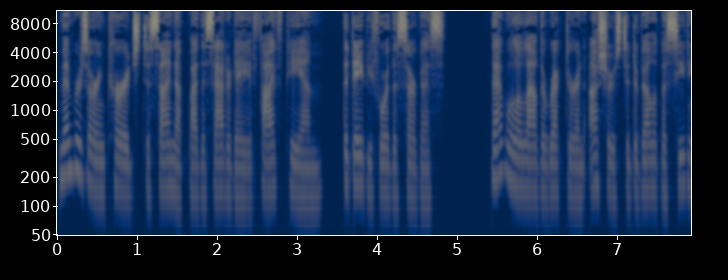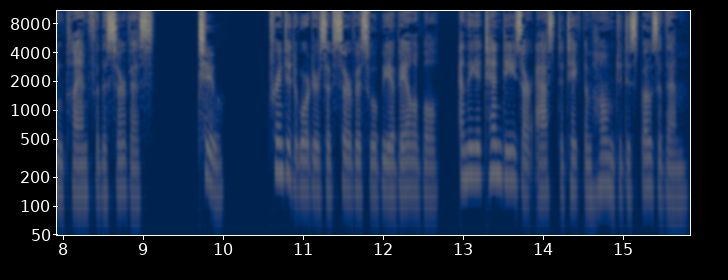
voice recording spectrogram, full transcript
members are encouraged to sign up by the Saturday at 5 p.m., the day before the service. That will allow the rector and ushers to develop a seating plan for the service. 2. Printed orders of service will be available, and the attendees are asked to take them home to dispose of them.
